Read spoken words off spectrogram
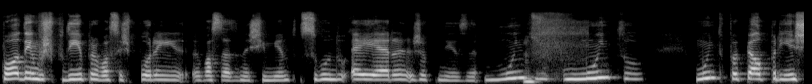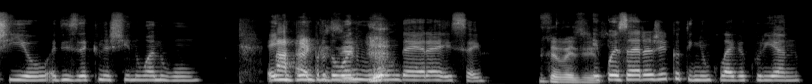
podem-vos pedir para vocês porem a vossa data de nascimento segundo a era japonesa. Muito, muito, muito papel preenchi eu a dizer que nasci no ano 1, em Ah, novembro que do ano giro. 1 da era Heisei. Isso é E depois era giro que eu tinha um colega coreano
